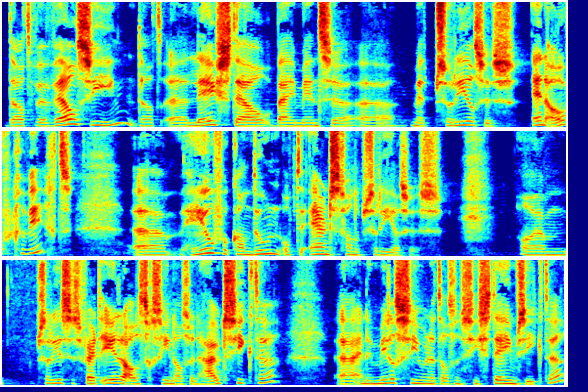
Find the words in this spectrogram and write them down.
dat we wel zien dat uh, leefstijl bij mensen uh, met psoriasis en overgewicht uh, heel veel kan doen op de ernst van de psoriasis. Um, psoriasis werd eerder alles gezien als een huidziekte. Uh, en inmiddels zien we het als een systeemziekte.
